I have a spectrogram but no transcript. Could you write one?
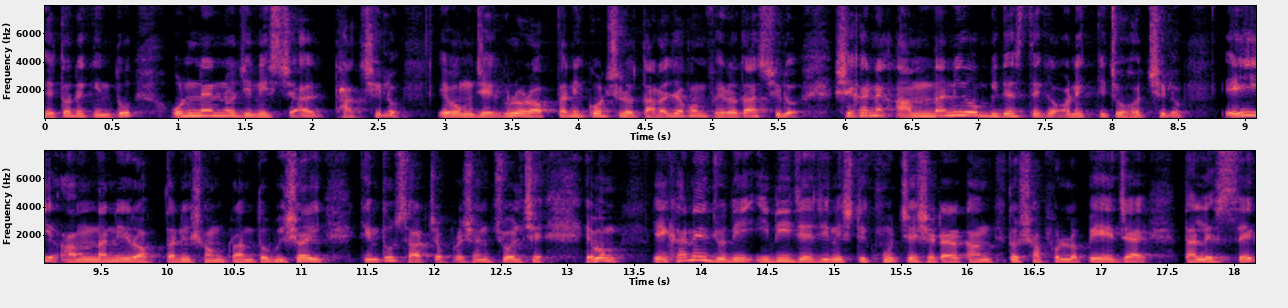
ভেতরে কিন্তু অন্যান্য জিনিস থাকছিল এবং যেগুলো রপ্তানি করছিল, তারা যখন ফেরত আসছিল, সেখানে আমদানি ও বিদেশ থেকে অনেক কিছু হচ্ছিল। এই আমদানি রপ্তানি সংক্রান্ত বিষয়ই কিন্তু সার্চ অপারেশন চলছে এবং এখানে যদি ইডি যে জিনিসটি খুঁজছে, সেটার কাঙ্ক্ষিত সাফল্য পেয়ে যায়, তাহলে শেখ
